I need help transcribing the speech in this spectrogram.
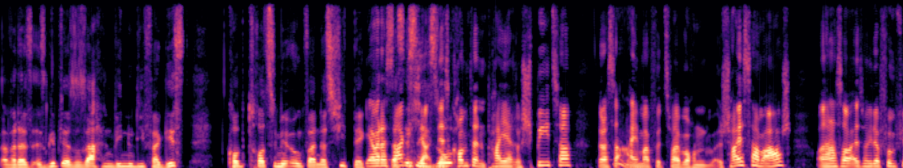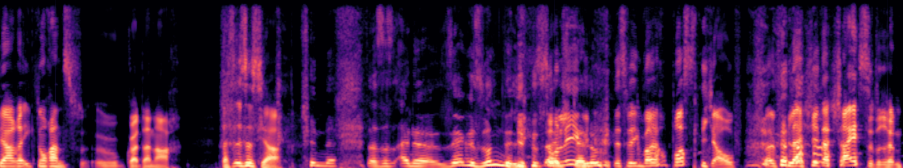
aber das, es gibt ja so Sachen, wenn du die vergisst, kommt trotzdem mir irgendwann das Feedback. Ja, aber das, sage ist ich ja. nicht So, das kommt dann ein paar Jahre später, dann hast du einmal für zwei Wochen Scheiße am Arsch und dann hast du aber erstmal wieder fünf Jahre Ignoranz äh, Gott danach. Das ist es ja. ich finde, das ist eine sehr gesunde So Lebenseinstellung. leben. Deswegen mache ich auch Post nicht auf. Weil vielleicht steht da Scheiße drin.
